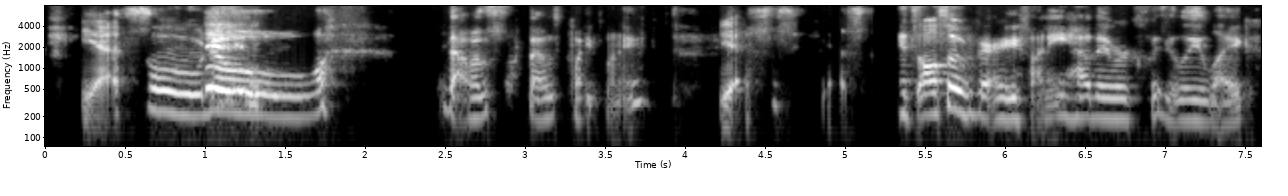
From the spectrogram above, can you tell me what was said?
yes. Oh no. That was that was quite funny. Yes. Yes. It's also very funny how they were clearly like,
